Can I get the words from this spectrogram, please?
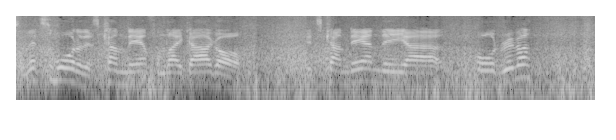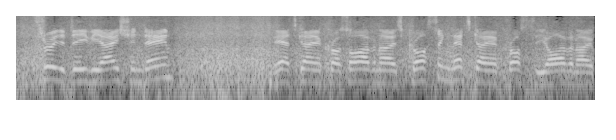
So that's the water that's come down from Lake Argyle. It's come down the uh, Ord River through the deviation dam. Now it's going across Ivanhoe's Crossing. That's going across the Ivanhoe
